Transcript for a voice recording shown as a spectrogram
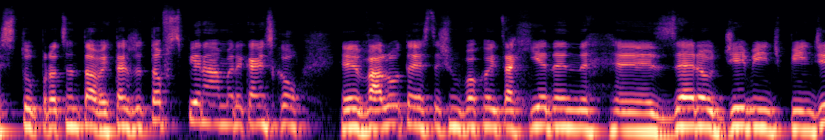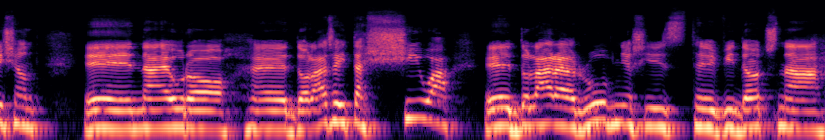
stóp procentowych. Także to wspiera amerykańską walutę. Jesteśmy w okolicach 1,0950 e, na euro dolarze i ta siła dolara również jest widoczna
